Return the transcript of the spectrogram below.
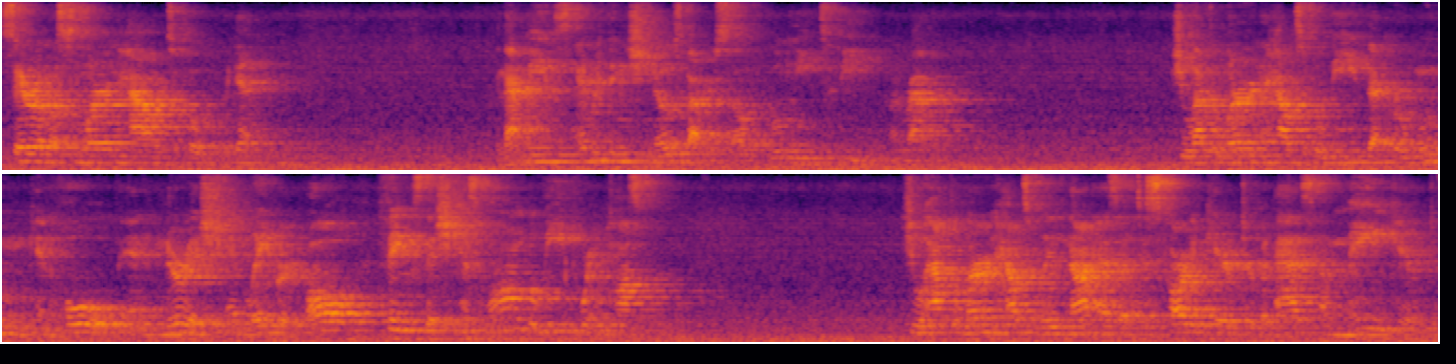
Sarah must learn how to hope again. And that means everything she knows about herself will need to be unraveled. She'll have to learn how to believe that her womb can hold and nourish and labor all things that she has long believed were impossible. She will have to learn how to live not as a discarded character, but as a main character,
